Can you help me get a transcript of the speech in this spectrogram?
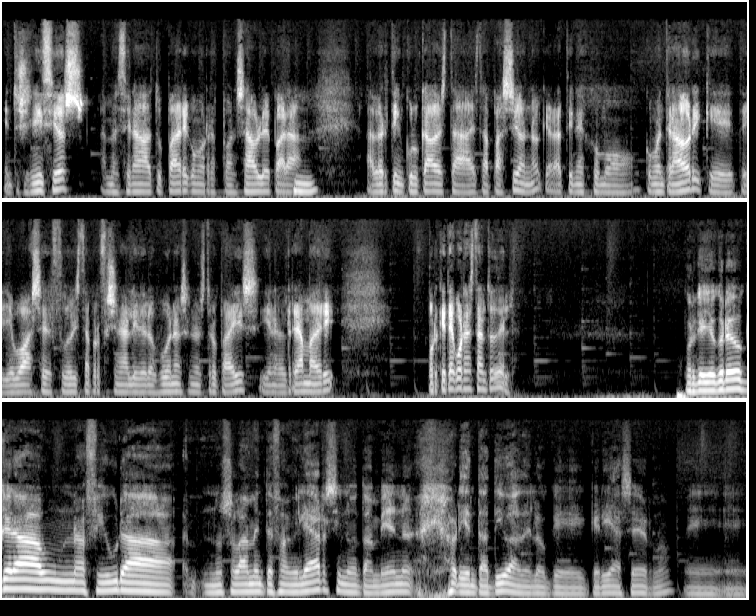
En tus inicios has mencionado a tu padre como responsable para mm. haberte inculcado esta, esta pasión ¿no? que ahora tienes como, como entrenador y que te llevó a ser futbolista profesional y de los buenos en nuestro país y en el Real Madrid. ¿Por qué te acuerdas tanto de él? Porque yo creo que era una figura no solamente familiar, sino también orientativa de lo que quería ser. ¿no? Eh,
